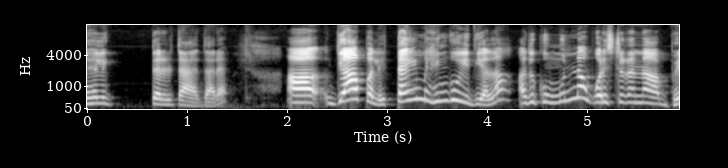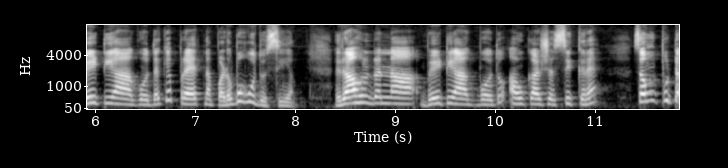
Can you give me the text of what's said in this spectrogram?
ದೆಹಲಿಗೆ ತೆರಳ್ತಾ ಇದ್ದಾರೆ. ಆ, ಗ್ಯಾಪಲ್ಲಿ ಟೈಮ್ ಹೆಂಗೂ ಇದೆಯಲ್ಲ, ಅದಕ್ಕೂ ಮುನ್ನ ವರಿಷ್ಠರನ್ನ ಭೇಟಿ ಆಗೋದಕ್ಕೆ ಪ್ರಯತ್ನ ಪಡಬಹುದು ಸಿ ಎಂ ರಾಹುಲ್ರನ್ನ ಭೇಟಿ ಆಗ್ಬೋದು, ಅವಕಾಶ ಸಿಕ್ಕರೆ ಸಂಪುಟ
